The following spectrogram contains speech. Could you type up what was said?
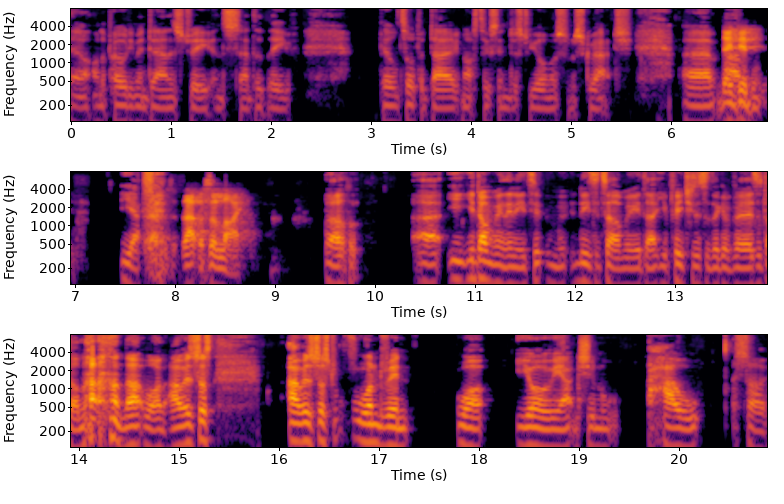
uh, on a podium in Downing Street and said that they've built up a diagnostics industry almost from scratch. Um, they didn't. Yeah, that was, that was a lie. Well, uh, you, you, don't really need to need to tell me that you're preaching to the converted on that on that one. I was just, I was just wondering what your reaction. How so?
